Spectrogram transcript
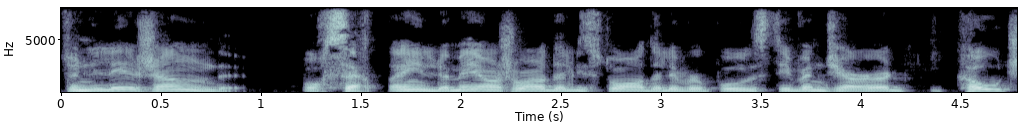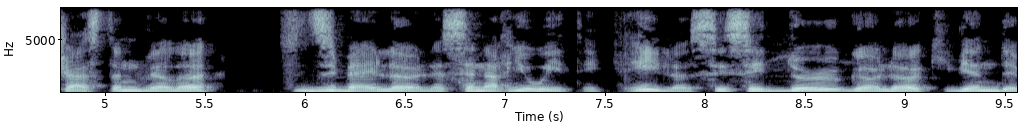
C'est une légende pour certains, le meilleur joueur de l'histoire de Liverpool, Steven Gerrard, qui coach Aston Villa. tu te dis, ben là, le scénario est écrit. C'est ces deux gars-là qui viennent de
